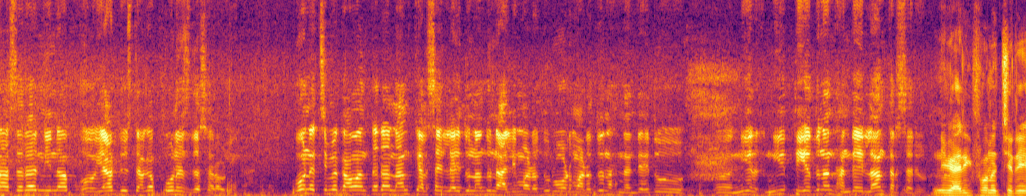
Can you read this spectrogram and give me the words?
ನಾ ಸರ ನಿನ್ನ ಎರಡು ದಿವಸದಾಗ ಫೋನ್ ಹಚ್ಚಿದೆ ಸರ್ ಅವ್ನಿಗೆ. ಫೋನ್ ಹಚ್ಚಿಬೇಕು ಅವ ಅಂತಾನೆ ನನ್ನ ಕೆಲಸ ಇಲ್ಲ ಇದು ನಂದು ನಾಲಿ ಮಾಡೋದು ರೋಡ್ ಮಾಡೋದು ನನ್ನ ದಂಧೆ ಇದು ನೀರು ನೀರು ತೆಗೆಯೋದು ನನ್ನ ದಂಧೆ ಇಲ್ಲ ಅಂತಾರೆ ಸರ್ ಇವ್ರು. ನೀವು ಯಾರಿಗೆ ಫೋನ್ ಹಚ್ಚಿರಿ?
